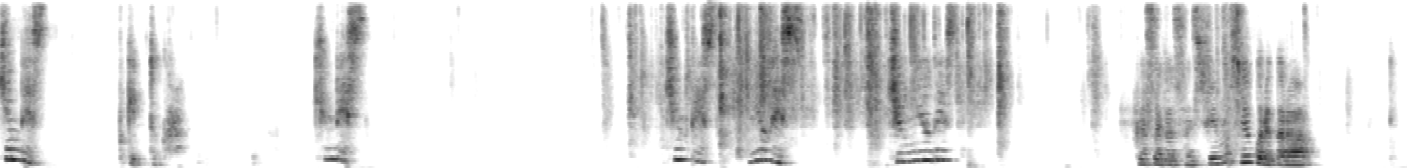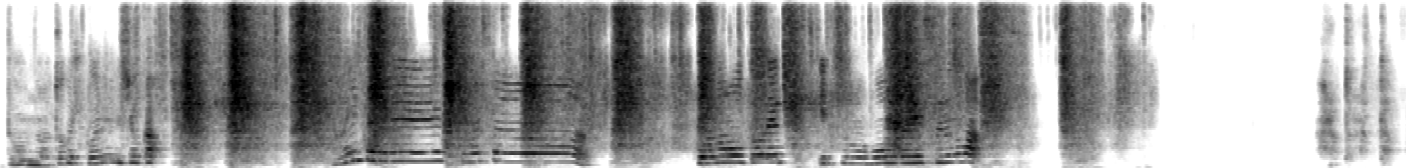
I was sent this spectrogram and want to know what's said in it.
キュンです。ポケットから。キュンです。キュンです。ミオです。キュンミオです。ガサガサしますよ、これから。どんな音が聞こえるんでしょうか？はい、これです。来ましたこの音でいつも妨害するのは、あら、止まった。あ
